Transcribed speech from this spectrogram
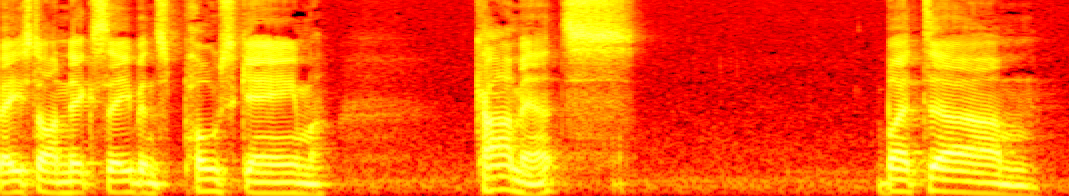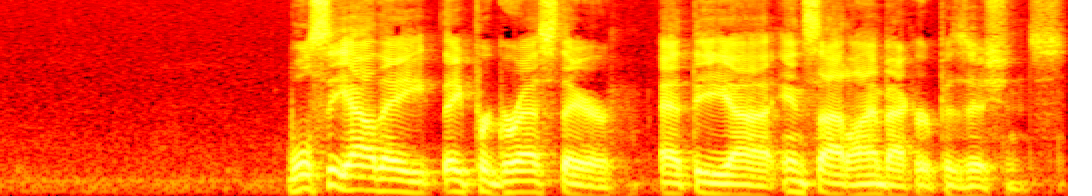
based on Nick Saban's post game comments. But um, we'll see how they, they progress there at the uh, inside linebacker positions.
